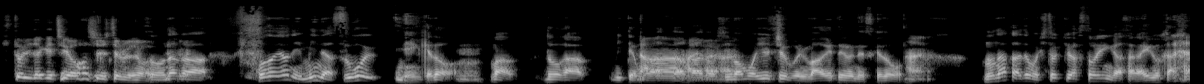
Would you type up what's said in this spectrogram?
一人だけ違う走りしてるよ。そう、だから、この世にみんなすごいねんけど、うん。まあ、動画見てもらったらはいはいはい今もう YouTube にも上げてるんですけど、はい。の中でもひときわストリンガーさんがいるかなって。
